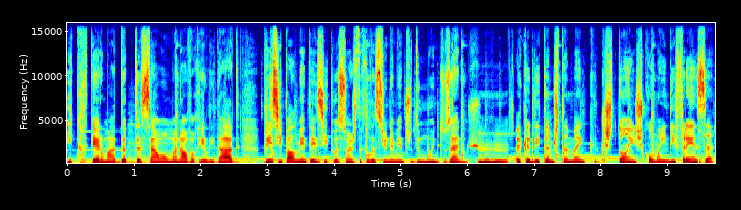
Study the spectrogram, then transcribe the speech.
e que requer uma adaptação a uma nova realidade, principalmente em situações de relacionamentos de muitos anos. Uhum. Acreditamos também que questões como a indiferença,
